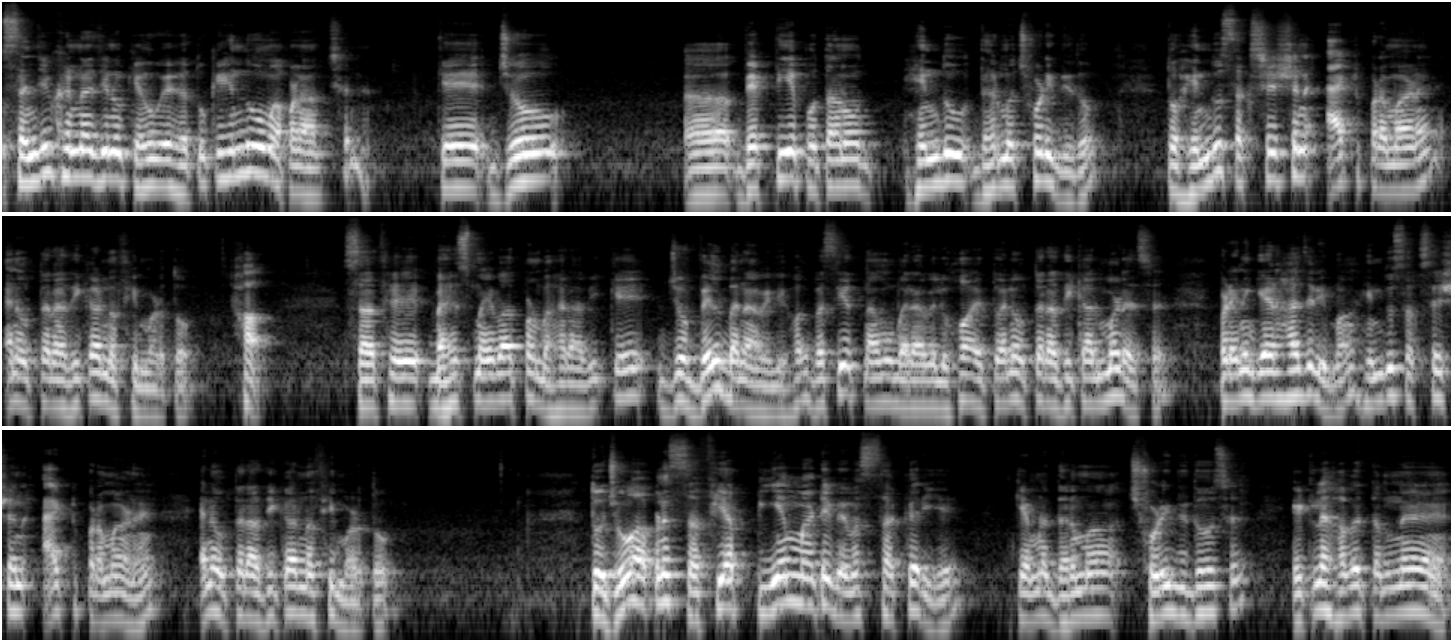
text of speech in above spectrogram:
સંજીવ ખન્નાજીનું કહેવું એ હતું કે હિન્દુઓમાં પણ આપ છે ને, કે જો વ્યક્તિએ પોતાનો હિન્દુ ધર્મ છોડી દીધો, તો હિન્દુ સક્સેશન એક્ટ પ્રમાણે એને ઉત્તરાધિકાર નથી મળતો. હા. સાથે બહેસમાં એ વાત પણ બહાર આવી કે જો વિલ બનાવેલી હોય, વસિયતનામું બનાવેલું હોય, તો એને ઉત્તરાધિકાર મળે છે. પણ એની ગેરહાજરીમાં હિન્દુ સક્સેશન એક્ટ પ્રમાણે એને ઉત્તરાધિકાર નથી મળતો. તો જો આપણે સફિયા પીએમ માટે વ્યવસ્થા કરીએ કે એમણે ધર્મ છોડી દીધો છે, એટલે હવે તમને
